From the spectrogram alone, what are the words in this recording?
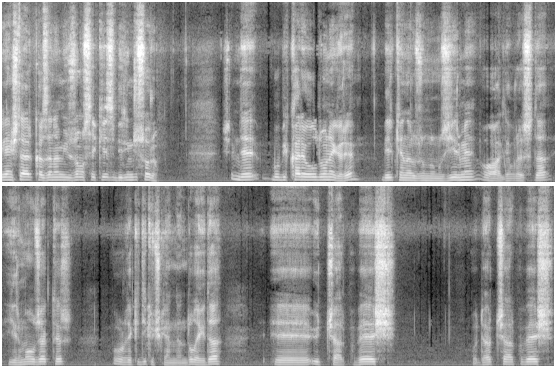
gençler, kazanım 118 birinci soru. Şimdi bu bir kare olduğuna göre bir kenar uzunluğumuz 20, o halde burası da 20 olacaktır. Buradaki dik üçgenden dolayı da e, 3 çarpı 5, bu 4 çarpı 5,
